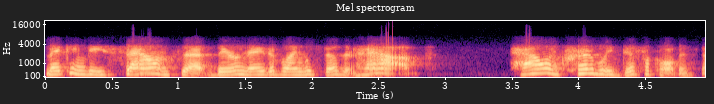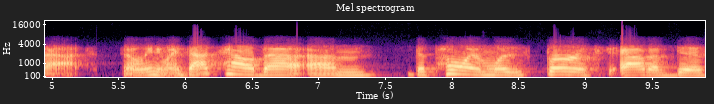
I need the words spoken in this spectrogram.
making these sounds that their native language doesn't have. How incredibly difficult is that? So anyway, that's how the um, the poem was birthed out of this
